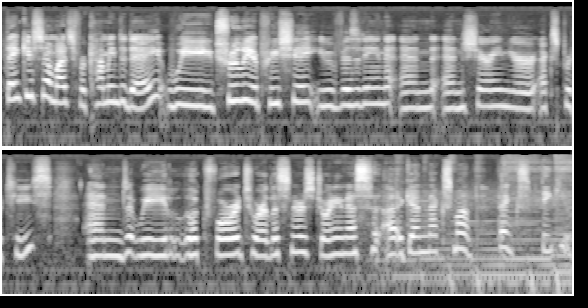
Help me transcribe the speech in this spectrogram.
thank you so much for coming today. We truly appreciate you visiting and, and sharing your expertise. And we look forward to our listeners joining us uh, again next month. Thanks. Thank you.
